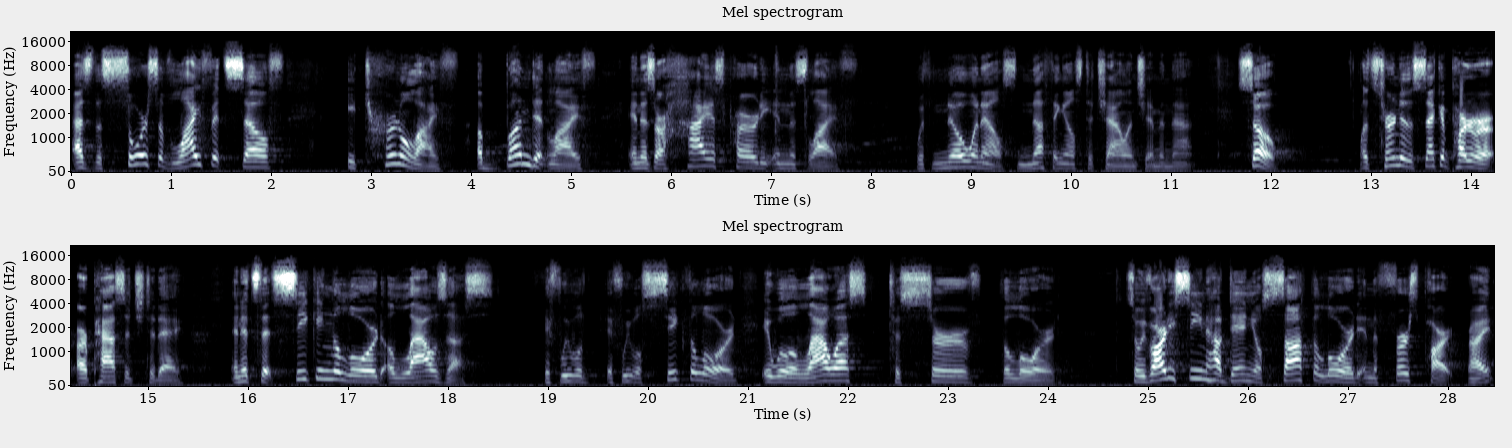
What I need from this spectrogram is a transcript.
as the source of life itself, eternal life, abundant life, and as our highest priority in this life, with no one else, nothing else to challenge Him in that. So, let's turn to the second part of our, our passage today, and it's that seeking the Lord allows us if we will, if we will seek the Lord, it will allow us to serve the Lord. So we've already seen how Daniel sought the Lord in the first part, right?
